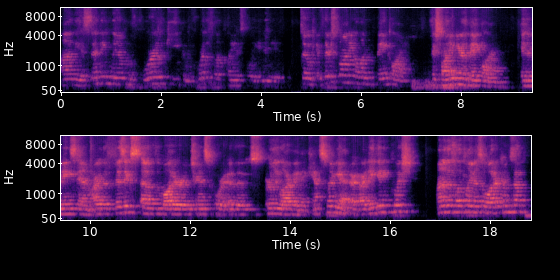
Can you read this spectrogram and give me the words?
on the ascending limb before the peak and before the floodplain is fully inundated. So if they're spawning along the bank line, they're spawning near the bank line, in the main stem are the physics of the water and transport of those early larvae that can't swim yet. Are, are they getting pushed onto the floodplain as the water comes up?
